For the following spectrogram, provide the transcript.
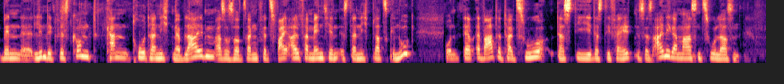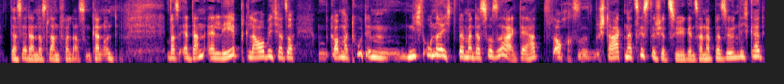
wenn äh, Lindequist kommt, kann Trotha nicht mehr bleiben. Also sozusagen für zwei Alpha-Männchen ist da nicht Platz genug. Und er erwartet halt zu, dass die, dass die Verhältnisse es einigermaßen zulassen, dass er dann das Land verlassen kann. Und was er dann erlebt, glaube ich, also ich glaube, man tut ihm nicht Unrecht, wenn man das so sagt. Er hat auch stark narzisstische Züge in seiner Persönlichkeit.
